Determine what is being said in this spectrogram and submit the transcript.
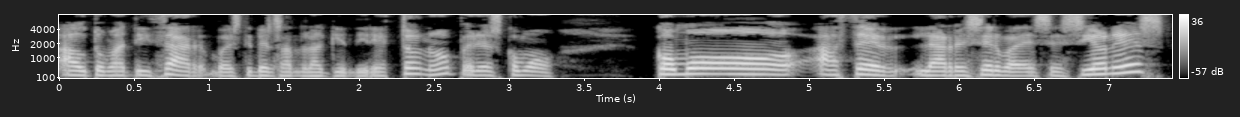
automatizar, pues estoy pensándolo aquí en directo, ¿no? Pero es como cómo hacer la reserva de sesiones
